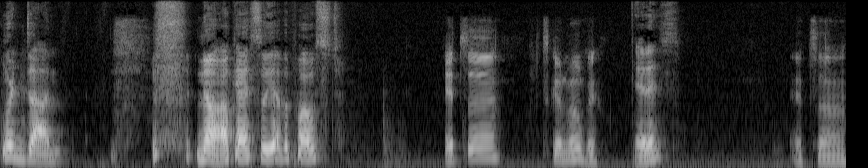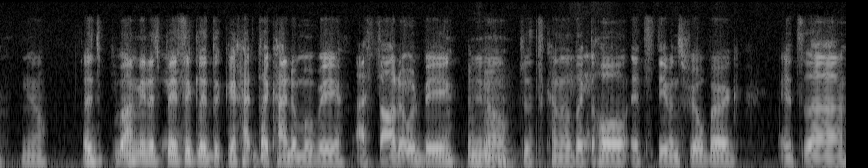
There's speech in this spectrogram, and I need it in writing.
We're done. No, okay. So yeah, the post. It's a it's a good movie. It is. It's uh you know it's I mean it's basically the the kind of movie I thought it would be. You know, just kind of like the whole. It's Steven Spielberg. It's uh,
